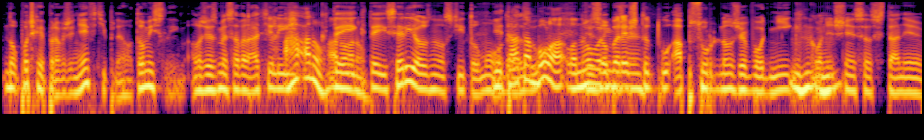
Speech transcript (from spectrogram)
No počkaj, práve, že nevtipného, to myslím. Ale že sme sa vrátili Aha, áno, k, tej, áno, áno. k tej serióznosti tomu Je, odrazu. Tá tam bola, len že zoberieš že... tú, absurdnosť, že vodník mm-hmm. konečne sa stane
